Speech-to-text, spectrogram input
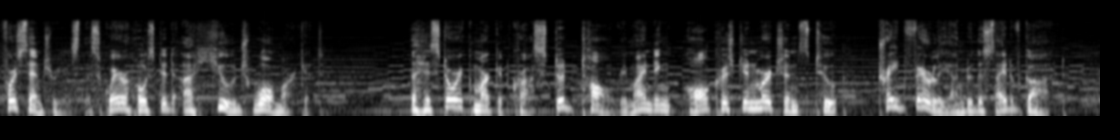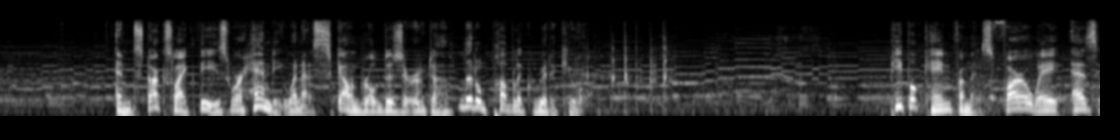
For centuries, the square hosted a huge wool market. The historic market cross stood tall, reminding all Christian merchants to trade fairly under the sight of God. And stocks like these were handy when a scoundrel deserved a little public ridicule. People came from as far away as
